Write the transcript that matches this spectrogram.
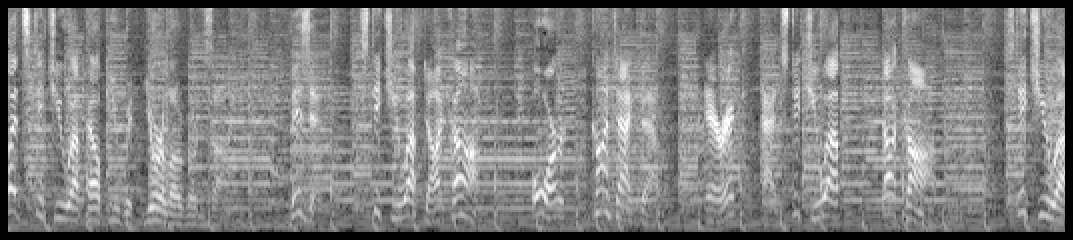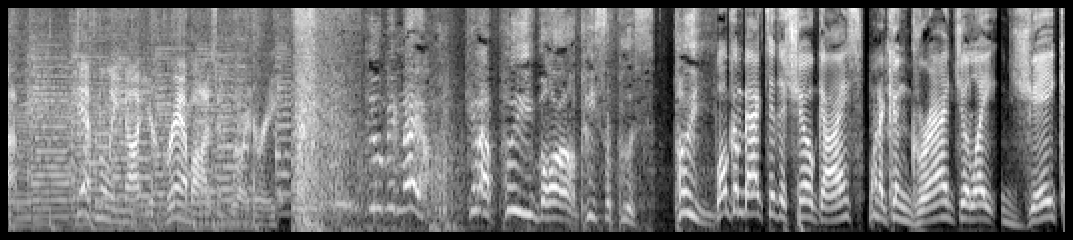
Let Stitch You Up help you with your logo design. Visit StitchYouUp.com or contact them, Eric at StitchYouUp.com. Stitch You Up. Definitely not your grandma's embroidery. Excuse me, ma'am. Can I please borrow a piece of pussy? Please. Welcome back to the show, guys. Want to congratulate Jake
